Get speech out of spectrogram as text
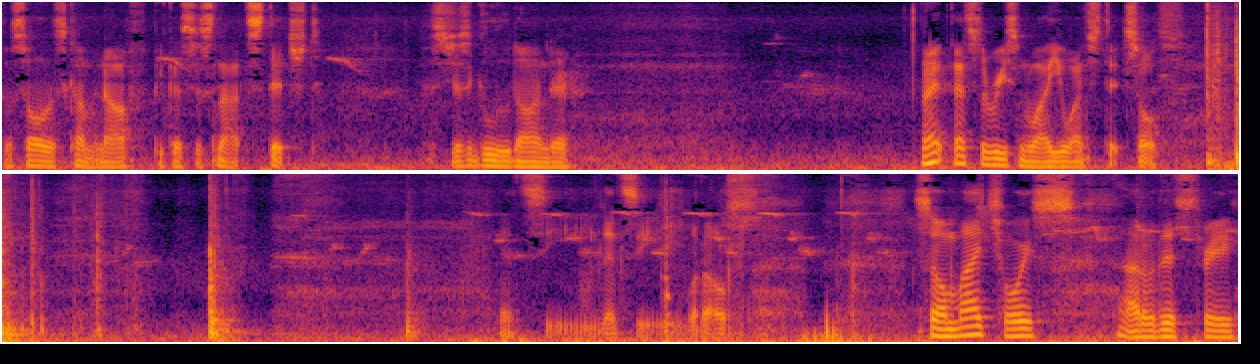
the sole is coming off because it's not stitched. It's just glued on there. Right, that's the reason why you want stitch soles. Let's see, what else? So my choice out of these three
